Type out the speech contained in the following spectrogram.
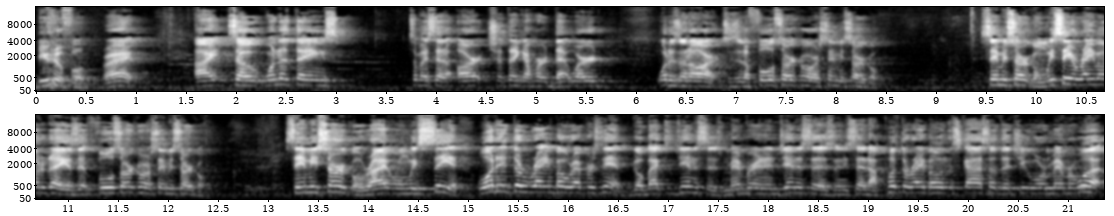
Beautiful, right? All right, so one of the things, somebody said arch, I think I heard that word. What is an arch? Is it a full circle or a semicircle? Semicircle. When we see a rainbow today, is it full circle or semicircle? Semicircle, right? When we see it. What did the rainbow represent? Go back to Genesis. Remember in Genesis, and he said, I put the rainbow in the sky so that you will remember what?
